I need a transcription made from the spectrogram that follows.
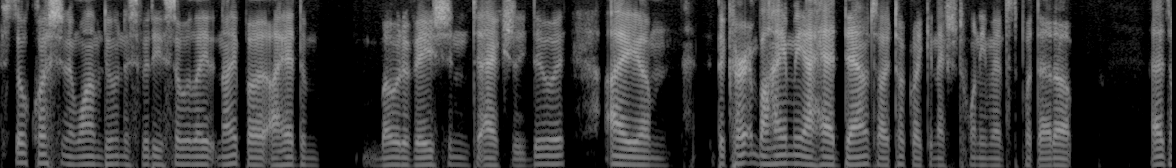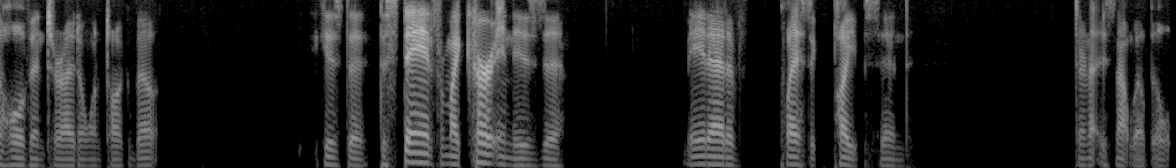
still questioning why I'm doing this video so late at night, but I had the motivation to actually do it. I um the curtain behind me I had down, so I took like an extra 20 minutes to put that up. That's a whole adventure I don't want to talk about. Because the, the stand for my curtain is uh, made out of plastic pipes and they're not it's not well built.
